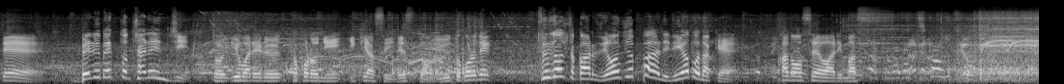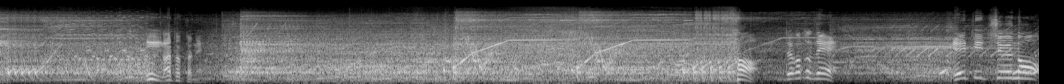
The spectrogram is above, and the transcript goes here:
てベルベットチャレンジと言われるところに行きやすいですというところで通常時と変わらず40%でリアボだけ可能性はあります。うん当たったね。さあ。ということで AT 中の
